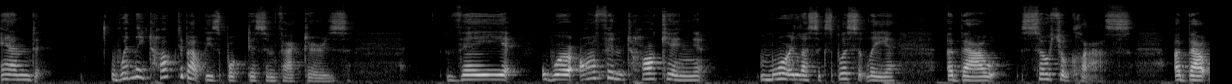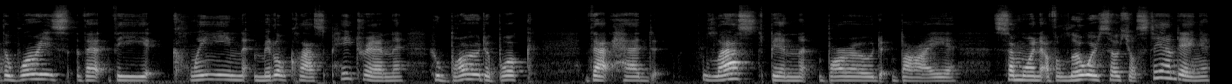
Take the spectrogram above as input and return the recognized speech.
And when they talked about these book disinfectors, they were often talking more or less explicitly about social class, about the worries that the clean middle class patron who borrowed a book that had last been borrowed by someone of a lower social standing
